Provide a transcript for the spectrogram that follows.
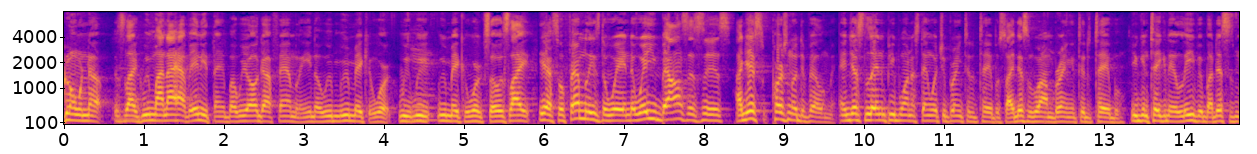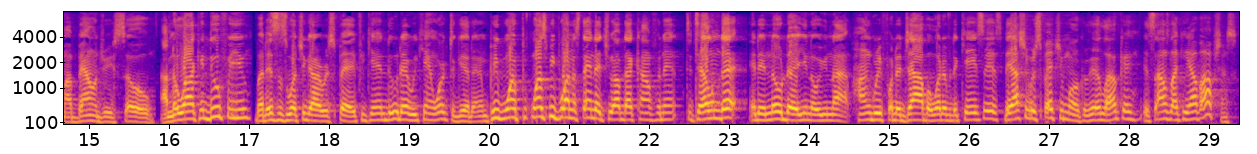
growing up. It's like we might not have anything, but we all got family. You know, we, we make it work. We, we we make it work. So it's like yeah. So family is the way, and the way you balance this is I guess personal development and just letting people understand what you bring to the table. It's like this is what I'm bringing to the table. You can take it or leave it, but this is my boundary. So I know what I can do for you, but this is what you gotta respect. If you can't do that, we can't work together. And people once once people understand that you have that confidence to tell them that, and they know that you know you're not hungry for the job or whatever the case is, they actually respect you more because they're like, okay, it sounds like you have options,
